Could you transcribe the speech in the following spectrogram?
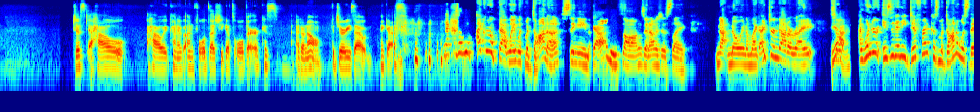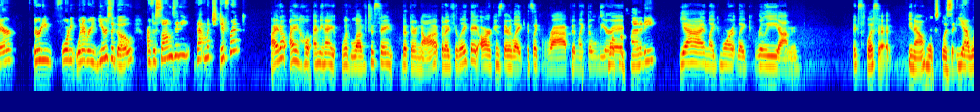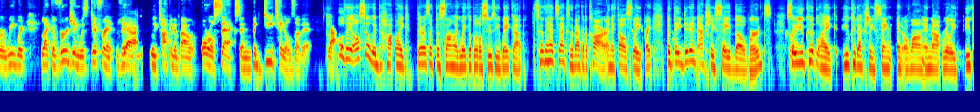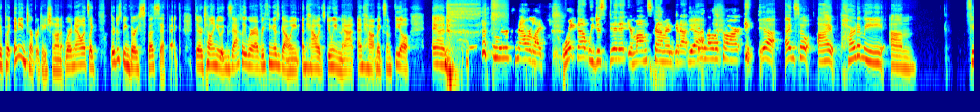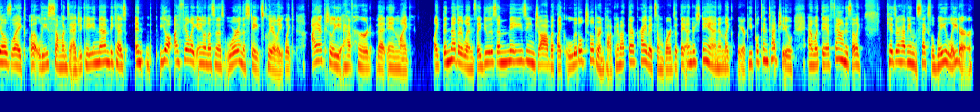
just how how it kind of unfolds as she gets older because I don't know. The jury's out, I guess. yeah, because I mean, I grew up that way with Madonna singing yeah. all these songs, and I was just like not knowing. I'm like, I turned out all right. So yeah. I wonder, is it any different? Because Madonna was there 30, 40, whatever years ago. Are the songs any that much different? I don't, I hope, I mean, I would love to say that they're not, but I feel like they are because they're like, it's like rap and like the lyrics. More profanity? Yeah. And like more like really um explicit you know more explicit yeah where we would like a virgin was different than yeah. talking about oral sex and the details of it yeah. Well, they also would hot like there was like the song like "Wake Up, Little Susie, Wake Up." It's because they had sex in the back of a car and they fell asleep, right? But they didn't actually say the words, Correct. so you could like you could actually sing it along and not really you could put any interpretation on it. Where now it's like they're just being very specific. They're telling you exactly where everything is going and how it's doing that and how it makes them feel. And lyrics now are like, wake up, we just did it. Your mom's coming. Get out, yeah. get out of the car. yeah. And so I part of me um feels like well, at least someone's educating them because and you know, I feel like anyone listening to this, we're in the States clearly. Like I actually have heard that in like like the Netherlands, they do this amazing job with like little children talking about their privates and words that they understand and like where people can touch you. And what they have found is that like kids are having sex way later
